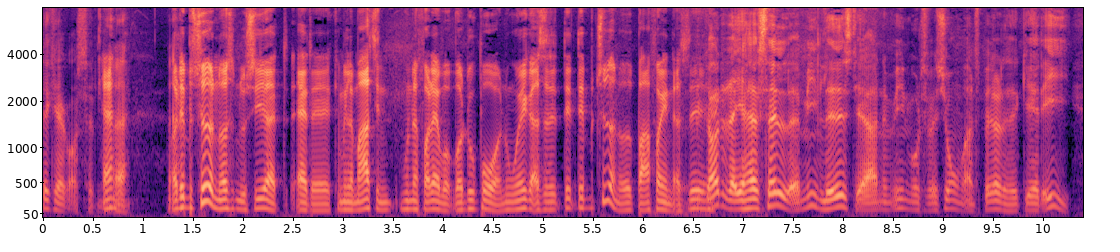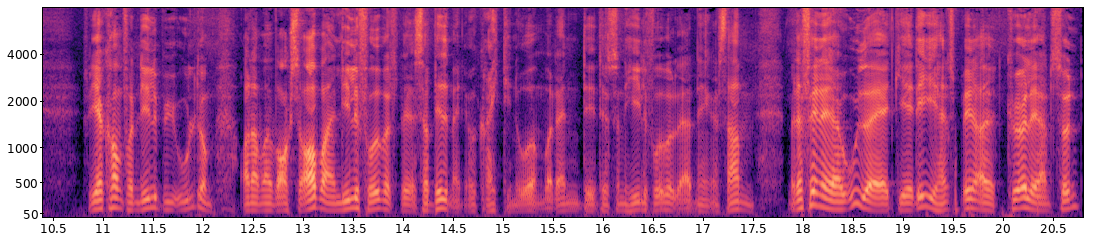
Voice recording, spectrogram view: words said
Det kan jeg godt sætte mig. Ja. Og det betyder noget, som du siger, at, at uh, Camilla Martin, hun er fra der, hvor, hvor du bor nu, ikke? Altså, det, det betyder noget bare for en. Altså, det, Det gør det da. Jeg havde selv øh, min ledestjerne, min motivation var en spiller, der hed Gert E. Fordi jeg kom fra den lille by Uldum, og når man vokser op af en lille fodboldspiller, så ved man jo ikke rigtig noget om, hvordan det, det sådan hele fodboldverden hænger sammen. Men der finder jeg ud af, at Gert E., han spiller et kørelærens søn,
